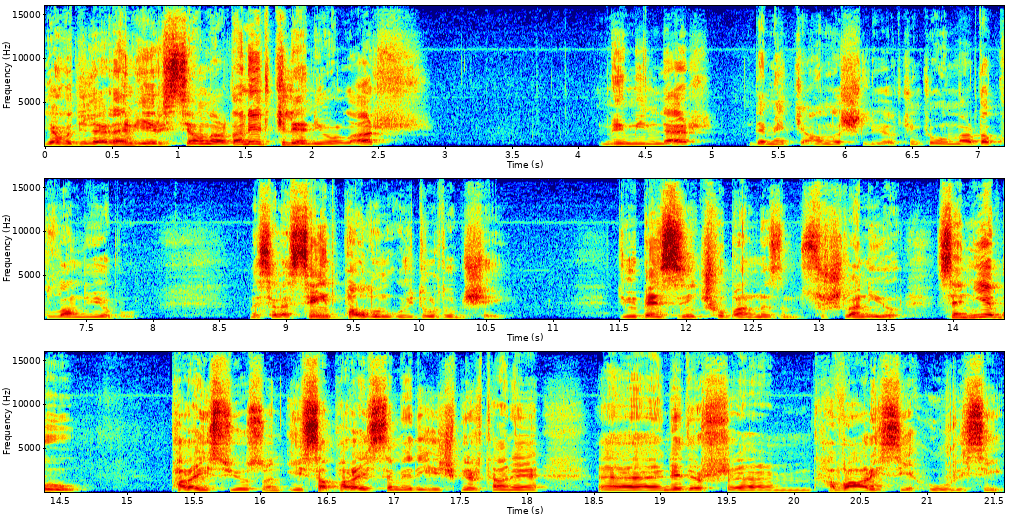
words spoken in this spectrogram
Yahudilerden ve Hristiyanlardan etkileniyorlar. Müminler demek ki anlaşılıyor. Çünkü onlarda kullanılıyor bu. Mesela Saint Paul'un uydurduğu bir şey. Diyor ben sizin çobanınızım. Suçlanıyor. Sen niye bu para istiyorsun? İsa para istemedi. Hiçbir tane e, nedir? E, havarisi, hurisi.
